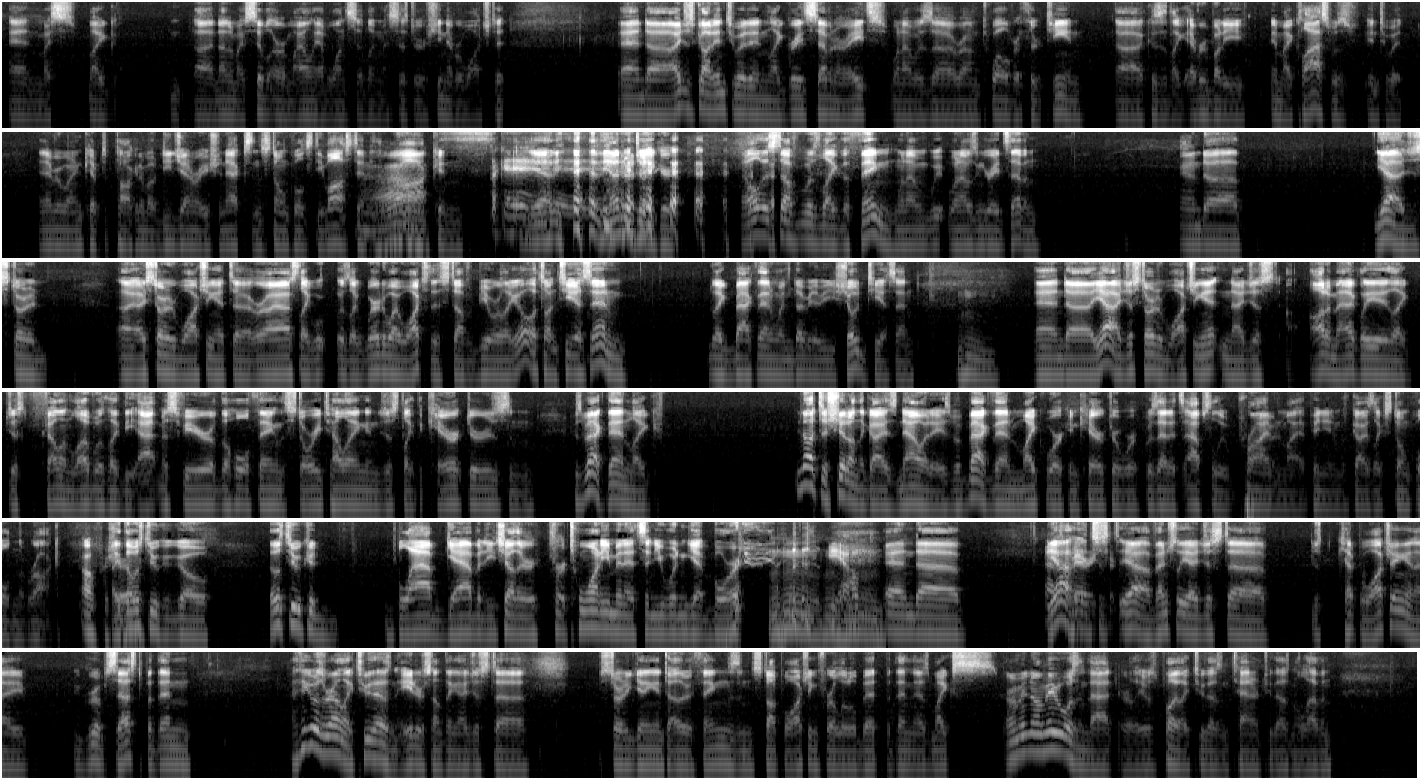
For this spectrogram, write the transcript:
and my like uh, none of my sibling or I only have one sibling my sister she never watched it and uh, I just got into it in like grade seven or eight when I was uh, around twelve or thirteen, because like everybody in my class was into it, and everyone kept talking about D-Generation X and Stone Cold Steve Austin and The Ah. Rock and yeah, the, the Undertaker, and all this stuff was like the thing when I when I was in grade seven, and uh, yeah, I just started. I I started watching it, uh, or I asked like, w- was like, where do I watch this stuff? And people were like, oh, it's on TSN like back then when WWE showed TSN. And uh, yeah, I just started watching it, and I just automatically like just fell in love with like the atmosphere of the whole thing, the storytelling, and just like the characters. And because back then, like, not to shit on the guys nowadays, but back then, mic work and character work was at its absolute prime, in my opinion, with guys like Stone Cold and The Rock. Oh, for Like sure. those two could go, those two could blab gab at each other for 20 minutes and you wouldn't get bored. Yeah. and uh, That's yeah, it's just true. yeah. Eventually, I just uh, just kept watching and I grew obsessed. But then I think it was around like 2008 or something. I just uh, started getting into other things and stopped watching for a little bit. But then as Mike's, or maybe, no, maybe it wasn't that early. It was probably like 2010 or 2011.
